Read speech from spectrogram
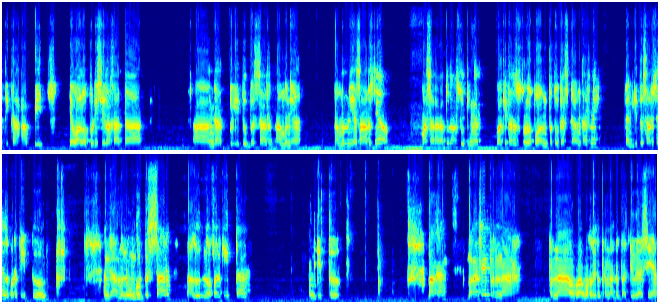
ketika api ya walaupun istilah kata uh, nggak begitu besar namunnya namun ya seharusnya masyarakat tuh langsung ingat wah kita harus telepon petugas damkar nih. Dan gitu seharusnya seperti itu. Nggak menunggu besar lalu telepon kita. Kan gitu. Bahkan bahkan saya pernah pernah waktu itu pernah debat juga sih ya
